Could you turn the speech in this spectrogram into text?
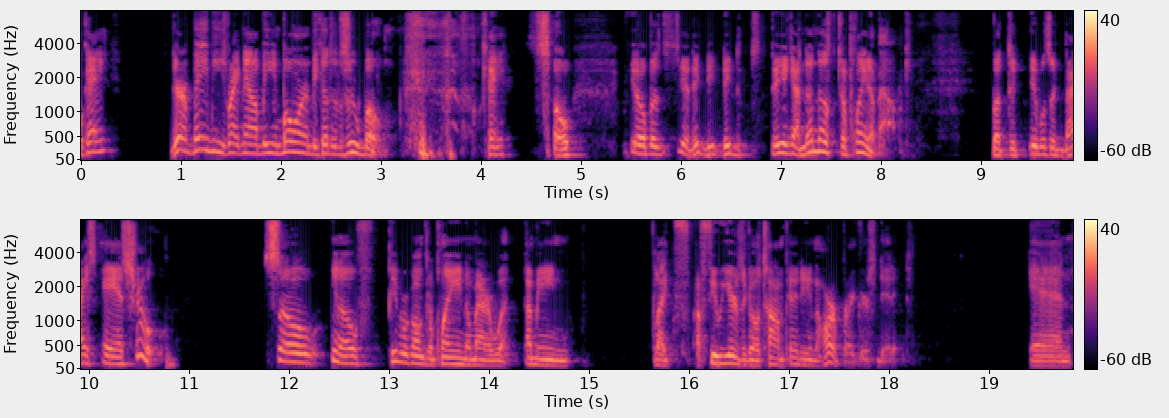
Okay, there are babies right now being born because of the Super Bowl. okay, so you know, but yeah, they, they, they, they ain't got nothing else to complain about. But the, it was a nice ass show. So you know, people are going to complain no matter what. I mean, like a few years ago, Tom Petty and the Heartbreakers did it, and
